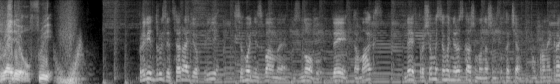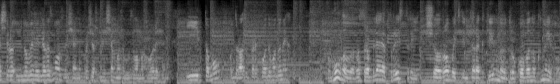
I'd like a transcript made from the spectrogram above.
Radio Free. Привіт, друзі! Це Радіо Фрі. Сьогодні з вами знову Дейв та Макс. Дейв, про що ми сьогодні розкажемо нашим слухачам? Ну, про найкращі новини для розмов, звичайно, про що ж ми ще можемо з вами говорити. І тому одразу переходимо до них. Google розробляє пристрій, що робить інтерактивною друковану книгу.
